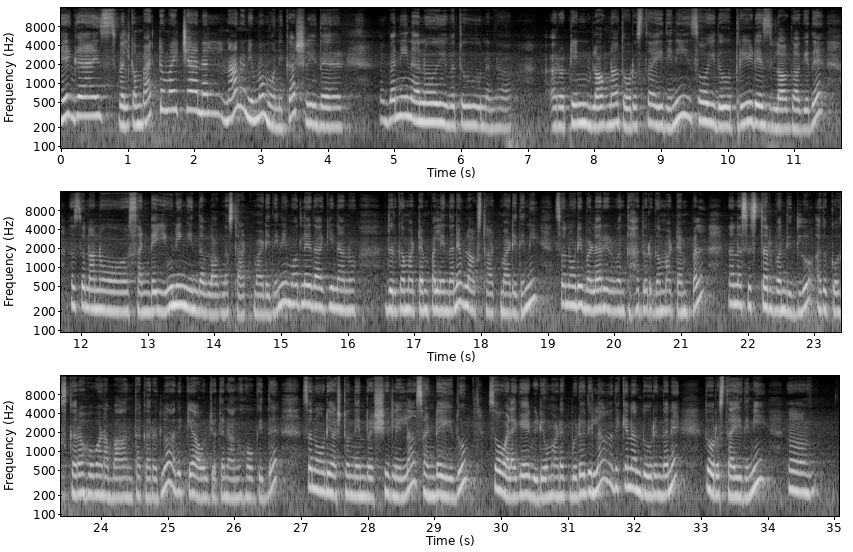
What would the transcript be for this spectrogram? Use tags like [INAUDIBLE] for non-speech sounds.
Hey guys welcome back to my channel. ನಾನು ನಿಮ್ಮ ಮೋನಿಕಾ ಶ್ರೀಧರ್. ಬನ್ನಿ, ನಾನು ಇವತ್ತು ನನ್ನ ರೊಟೀನ್ ವ್ಲಾಗ್ನ ತೋರಿಸ್ತಾ ಇದ್ದೀನಿ. ಸೊ ಇದು ತ್ರೀ ಡೇಸ್ ವ್ಲಾಗ್ ಆಗಿದೆ. ಸೊ ನಾನು ಸಂಡೇ ಈವ್ನಿಂಗಿಂದ ವ್ಲಾಗ್ನ ಸ್ಟಾರ್ಟ್ ಮಾಡಿದ್ದೀನಿ. ಮೊದಲೇದಾಗಿ ನಾನು ದುರ್ಗಮ್ಮ ಟೆಂಪಲಿಂದನೇ ವ್ಲಾಗ್ ಸ್ಟಾರ್ಟ್ ಮಾಡಿದ್ದೀನಿ. ಸೊ ನೋಡಿ, ಬಳ್ಳಾರಿ ಇರುವಂತಹ ದುರ್ಗಮ್ಮ ಟೆಂಪಲ್. ನನ್ನ ಸಿಸ್ಟರ್ ಬಂದಿದ್ಲು, ಅದಕ್ಕೋಸ್ಕರ ಹೋಗೋಣ ಬಾ ಅಂತ ಕರೆದ್ಲು. ಅದಕ್ಕೆ ಅವಳ ಜೊತೆ ನಾನು ಹೋಗಿದ್ದೆ. ಸೊ ನೋಡಿ, ಅಷ್ಟೊಂದೇನು ರಶ್ ಇರಲಿಲ್ಲ. ಸಂಡೇ ಇದು. ಸೊ ಒಳಗೆ ವಿಡಿಯೋ ಮಾಡೋಕ್ಕೆ ಬಿಡೋದಿಲ್ಲ. ಅದಕ್ಕೆ ನಾನು ದೂರಿಂದನೇ ತೋರಿಸ್ತಾ ಇದ್ದೀನಿ.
